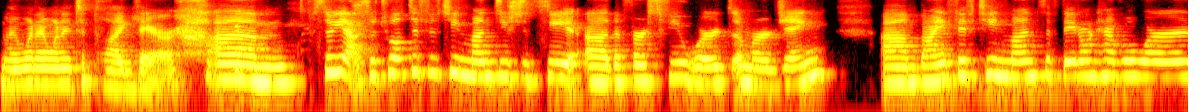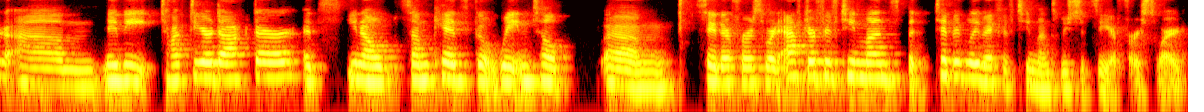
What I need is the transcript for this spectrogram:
my what I wanted to plug there. Um, so yeah, so 12 to 15 months, you should see uh, the first few words emerging. Um, by 15 months, if they don't have a word, um, maybe talk to your doctor. It's you know some kids go wait until um, say their first word after 15 months, but typically by 15 months, we should see your first word.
